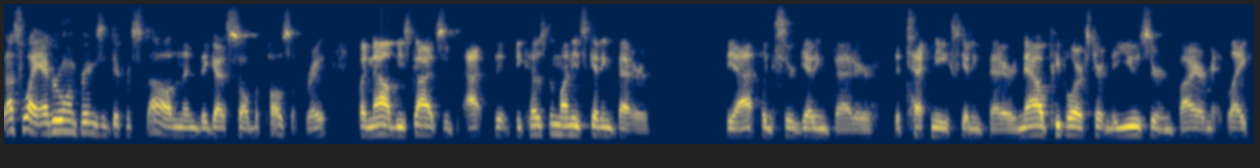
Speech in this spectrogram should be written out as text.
That's why everyone brings a different style, and then they got to solve the puzzle, right? But now these guys, are at because the money's getting better, the athletes are getting better, the techniques getting better. Now people are starting to use their environment. Like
